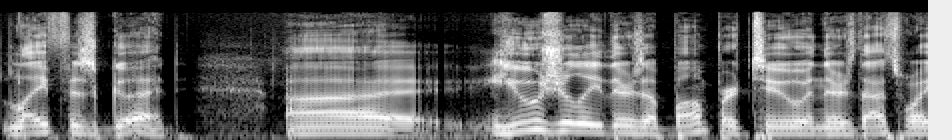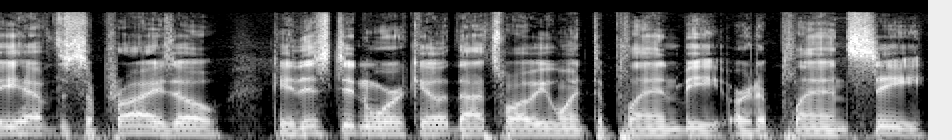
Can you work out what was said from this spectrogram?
Life is good. Uh, usually there's a bump or two, and there's that's why you have the surprise. Oh, okay, this didn't work out. That's why we went to Plan B or to Plan C.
